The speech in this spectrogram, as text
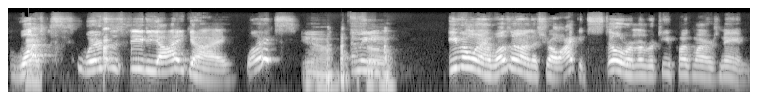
What? Where's the CDI guy? What? Yeah. I mean, so- even when I wasn't on the show, I could still remember T. Pugmire's name.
